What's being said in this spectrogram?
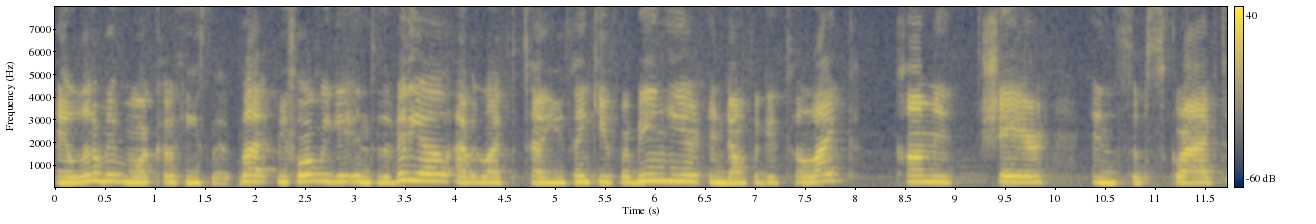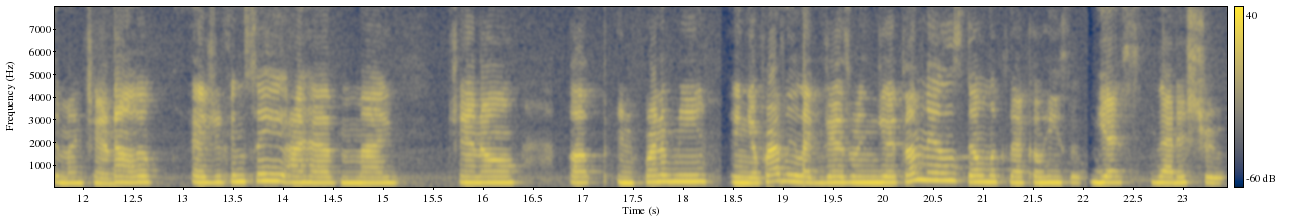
a little bit more cohesive. But before we get into the video, I would like to tell you thank you for being here and don't forget to like, comment, share, and subscribe to my channel. Now, as you can see, I have my channel up in front of me. And you're probably like, Jasmine, your thumbnails don't look that cohesive. Yes, that is true.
